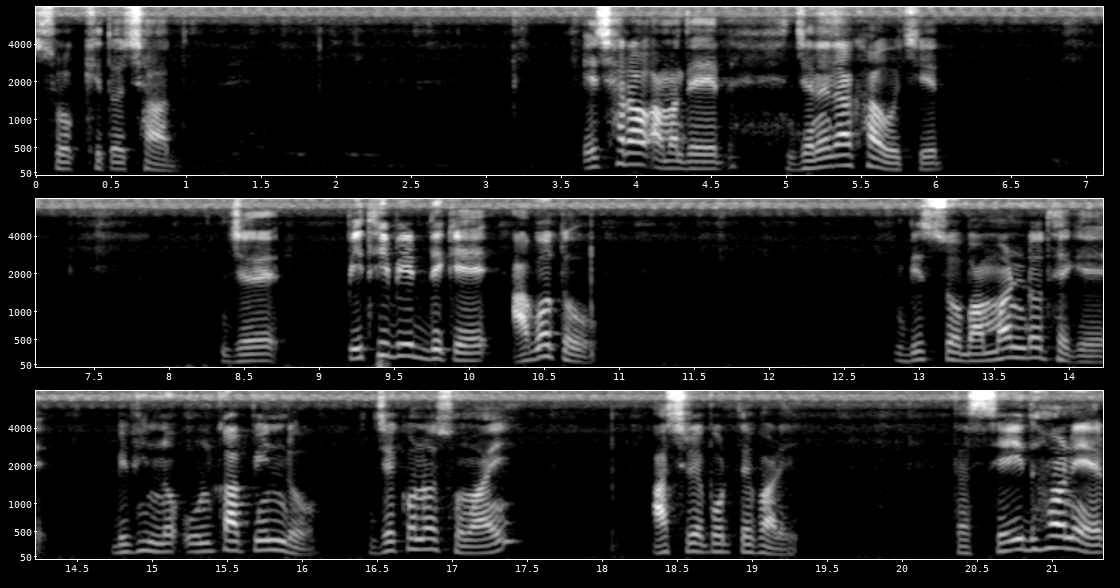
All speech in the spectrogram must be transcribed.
সুরক্ষিত ছাদ। এছাড়াও আমাদের জেনে রাখা উচিত যে পৃথিবীর দিকে আগত বিশ্ব ব্রহ্মাণ্ড থেকে বিভিন্ন উল্কাপিণ্ড যে কোনো সময় আছড়ে পড়তে পারে। তা সেই ধরনের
